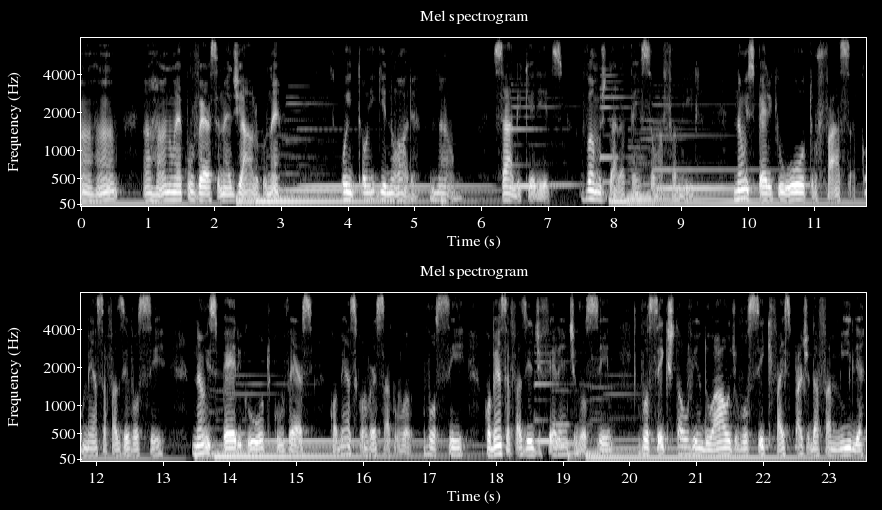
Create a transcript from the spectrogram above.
aham, aham, não é conversa, não é diálogo, né? Ou então ignora. Não. Sabe, queridos, vamos dar atenção à família. Não espere que o outro faça, comece a fazer você. Não espere que o outro converse, comece a conversar com você, comece a fazer diferente você. Você que está ouvindo o áudio, você que faz parte da família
